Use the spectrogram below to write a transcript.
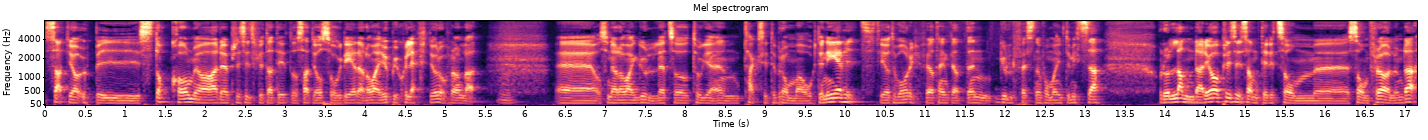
Satt jag uppe i Stockholm, jag hade precis flyttat dit och satt jag och såg det där. De var ju uppe i Skellefteå då, Frölunda. Eh, och så när de vann guldet så tog jag en taxi till Bromma och åkte ner hit till Göteborg. För jag tänkte att den guldfesten får man ju inte missa. Och då landade jag precis samtidigt som, eh, som Frölunda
